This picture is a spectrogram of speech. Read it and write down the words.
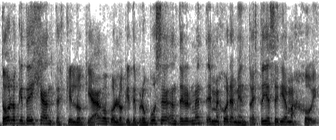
Todo lo que te dije antes, que lo que hago con lo que te propuse anteriormente es mejoramiento. Esto ya sería más hobby.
